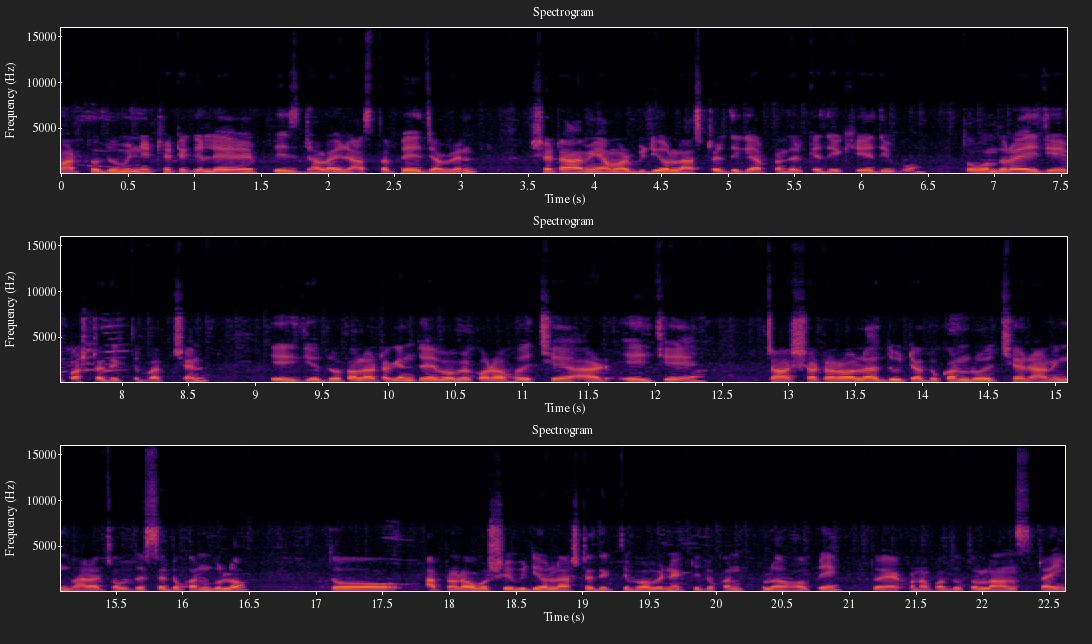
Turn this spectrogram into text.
মাত্র দু মিনিট হেঁটে গেলে পিচ ঢালাই রাস্তা পেয়ে যাবেন। সেটা আমি আমার ভিডিও লাস্টের দিকে আপনাদেরকে দেখিয়ে দিব। তো বন্ধুরা, এই যে এই পাশটা দেখতে পাচ্ছেন, এই যে দোতলাটা কিন্তু এভাবে করা হয়েছে। আর এই যে চার শাটারওয়ালা দুইটা দোকান রয়েছে, রানিং ভাড়া চলতেছে দোকানগুলো। তো আপনারা অবশ্যই ভিডিও লাস্টে দেখতে পাবেন, একটি দোকান খোলা হবে। তো এখন আপাতত লাঞ্চ টাইম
